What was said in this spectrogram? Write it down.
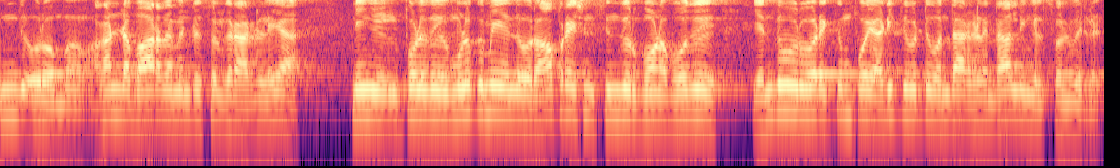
இந்து ஒரு அகண்ட பாரதம் என்று சொல்கிறார்கள் இல்லையா? நீங்கள் இப்பொழுது முழுக்குமே இந்த ஒரு ஆப்ரேஷன் சிந்தூர் போன போது எந்த ஊர் வரைக்கும் போய் அடித்துவிட்டு வந்தார்கள் என்றால் நீங்கள் சொல்வீர்கள்.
